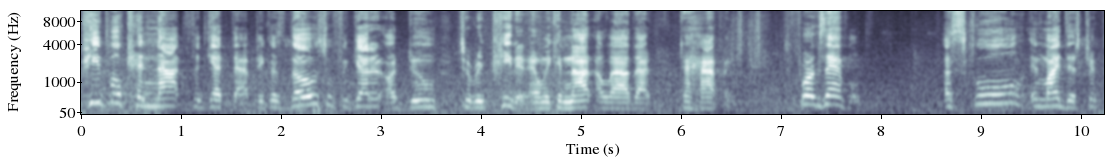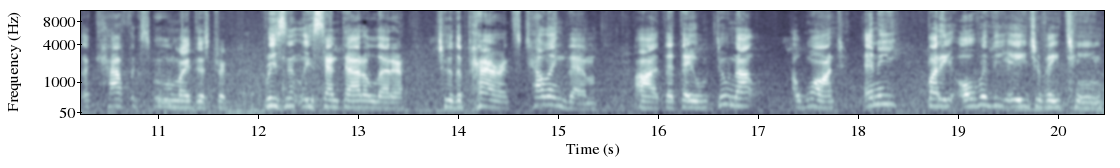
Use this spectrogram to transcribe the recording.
People cannot forget that because those who forget it are doomed to repeat it, and we cannot allow that to happen. For example, a school in my district, a Catholic school in my district, recently sent out a letter to the parents telling them uh, that they do not want anybody over the age of 18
